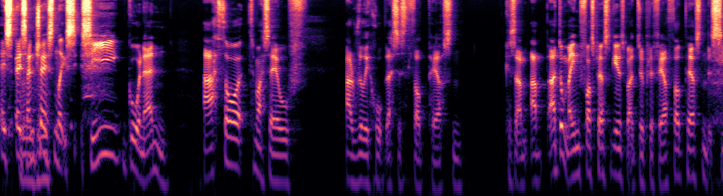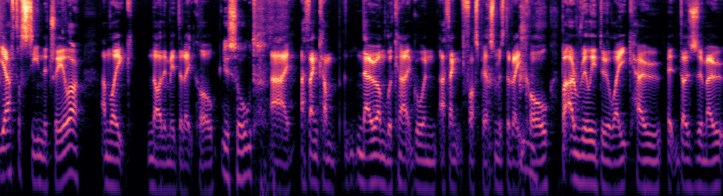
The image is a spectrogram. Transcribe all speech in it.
It's it's Mm-hmm. interesting. Like, see, going in, I thought to myself, I really hope this is third person because I'm I, I don't mind first person games, but I do prefer third person. But see, after seeing the trailer, I'm like, no, they made the right call. You sold. Aye, I think I'm now. I'm looking at it going. I think first person was the right call, but I really do like how it does zoom out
